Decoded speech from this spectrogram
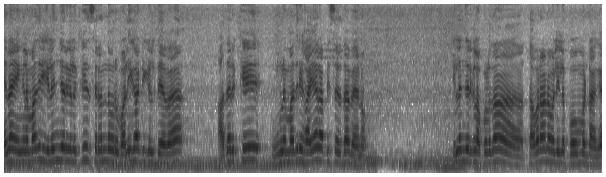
ஏன்னா எங்களை மாதிரி இளைஞர்களுக்கு சிறந்த ஒரு வழிகாட்டிகள் தேவை. அதற்கு உங்களை மாதிரி ஹையர் ஆஃபீஸர் தான் வேணும். இளைஞர்கள் அப்பொழுது தான் தவறான வழியில் போக மாட்டாங்க.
